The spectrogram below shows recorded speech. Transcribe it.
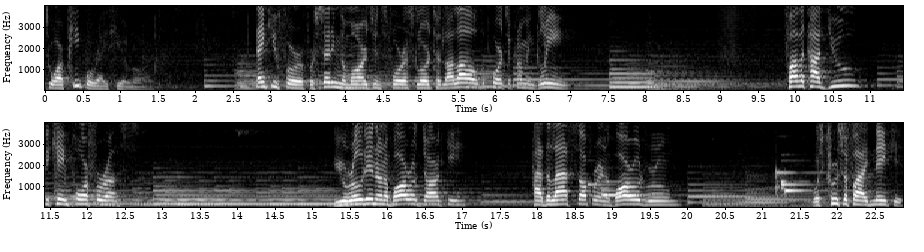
to our people right here, Lord. Thank you for, for setting the margins for us, Lord, to allow the poor to come and glean. Father God, you became poor for us. You rode in on a borrowed donkey, had the Last Supper in a borrowed room, was crucified naked,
